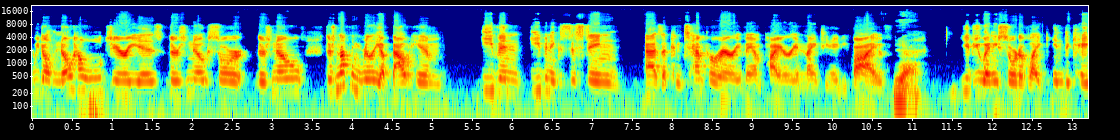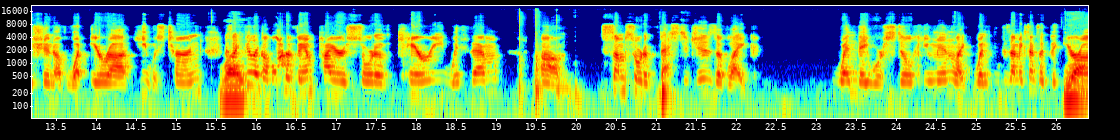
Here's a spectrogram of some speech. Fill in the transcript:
we don't know how old jerry is. There's no sort there's no there's nothing really about him even even existing as a contemporary vampire in 1985 yeah, give you any sort of like indication of what era he was turned. Because I feel like a lot of vampires sort of carry with them um, some sort of vestiges of like when they were still human. Like when does that make sense? Like the era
